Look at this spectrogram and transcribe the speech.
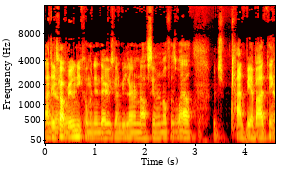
and yeah. he's got Rooney coming in there, who's going to be learning off soon enough as well, which can't be a bad thing.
